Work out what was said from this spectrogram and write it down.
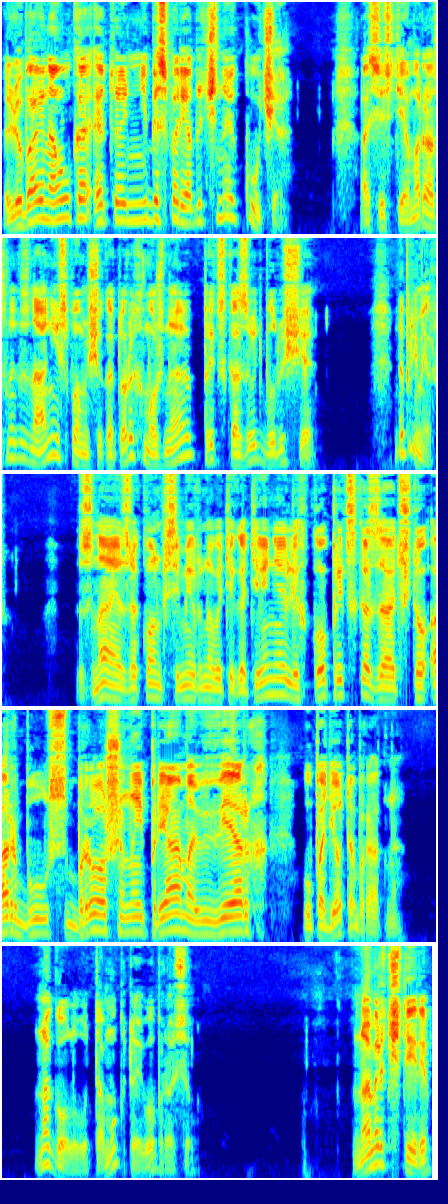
Любая наука — это не беспорядочная куча а система разных знаний, с помощью которых можно предсказывать будущее. Например, зная закон всемирного тяготения, легко предсказать, что арбуз, брошенный прямо вверх, упадет обратно на голову тому, кто его бросил. Номер четыре.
